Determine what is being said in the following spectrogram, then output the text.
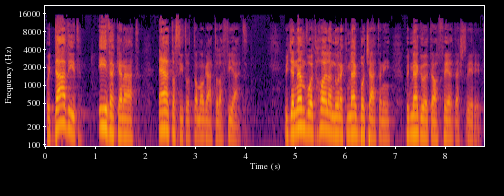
Hogy Dávid éveken át eltaszította magától a fiát. Ugye nem volt hajlandó neki megbocsátani, hogy megölte a féltestvérét.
